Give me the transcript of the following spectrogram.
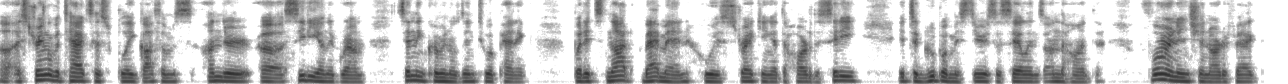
Uh, a string of attacks has plagued Gotham's under uh, city underground, sending criminals into a panic. But it's not Batman who is striking at the heart of the city. It's a group of mysterious assailants on the hunt for an ancient artifact.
